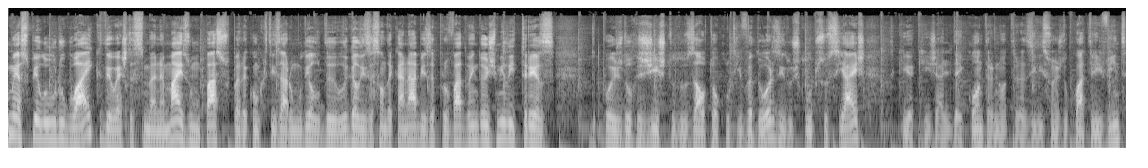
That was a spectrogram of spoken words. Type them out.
Começo pelo Uruguai, que deu esta semana mais um passo para concretizar o modelo de legalização da cannabis aprovado em 2013, depois do registro dos autocultivadores e dos clubes sociais, que aqui já lhe dei contra noutras edições do 4 e 20,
